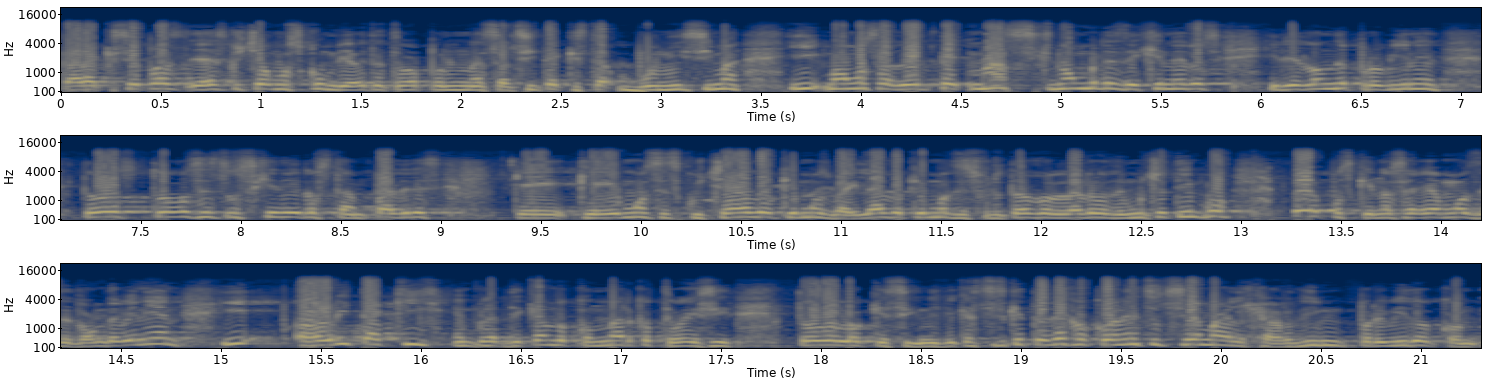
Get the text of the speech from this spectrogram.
para que sepas. Ya escuchamos cumbia. Ahorita te voy a poner una salsita que está buenísima. Y vamos a verte más nombres de géneros y de dónde provienen todos, todos estos géneros tan padres que, que hemos escuchado, que hemos bailado, que hemos disfrutado a lo largo de mucho tiempo, pero pues que no sabíamos de dónde venían. Y ahorita aquí, en Platicando con Marco, te voy a decir todo lo que significa. Así es que te dejo con esto. Se llama El Jardín Prohibido con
